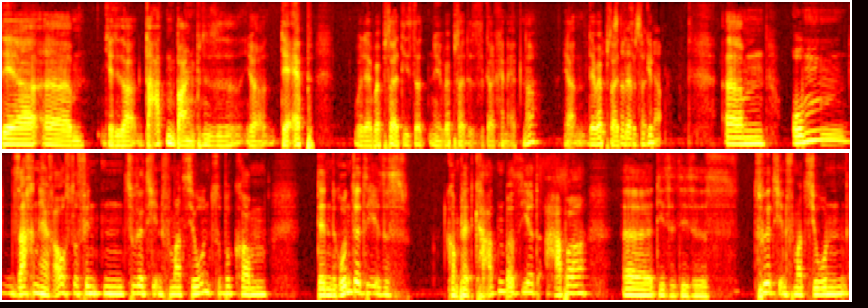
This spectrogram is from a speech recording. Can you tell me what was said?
der ähm, ja, dieser Datenbank, beziehungsweise ja, der App oder der Website, die ist da, nee, Website ist gar keine App, ne? Ja, der Website, die es dazu gibt ja. ähm, um Sachen herauszufinden, zusätzliche Informationen zu bekommen. Denn grundsätzlich ist es komplett kartenbasiert, aber äh, diese, dieses zusätzliche Informationen,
